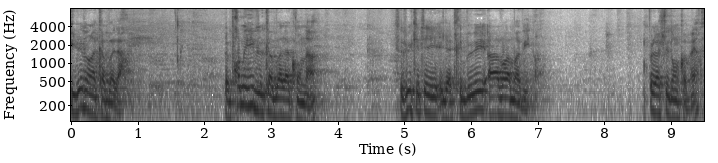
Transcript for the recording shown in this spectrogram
Il est dans la Kabbalah. Le premier livre de Kabbalah qu'on a, c'est celui qui était attribué à Avraham Avinu. On peut l'acheter dans le commerce.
